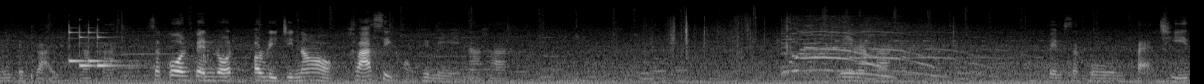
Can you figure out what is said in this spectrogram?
ไม่เป็นไรนะคะสโกนเป็นรสออริจินอลคลาสสิกของเพเนนะคะนี่นะคะ เป็นสโกน 8 ชิ้น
